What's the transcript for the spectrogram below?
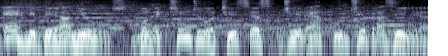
RBA News, Boletim de Notícias, direto de Brasília.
